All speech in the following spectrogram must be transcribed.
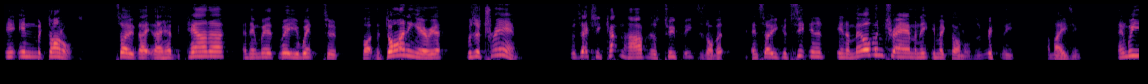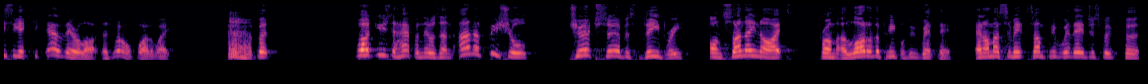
in, in McDonald's. So they, they had the counter, and then where, where you went to like the dining area was a tram. It was actually cut in half, and there was two pieces of it. And so you could sit in a, in a Melbourne tram and eat your McDonald's. It was really amazing. And we used to get kicked out of there a lot as well, by the way. but what used to happen, there was an unofficial church service debrief on Sunday nights from a lot of the people who went there. And I must admit, some people went there just for, for,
